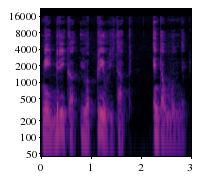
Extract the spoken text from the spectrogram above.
ne brica ua prioritat enta un monde.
